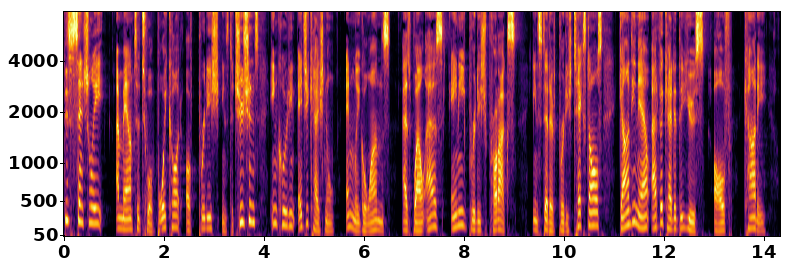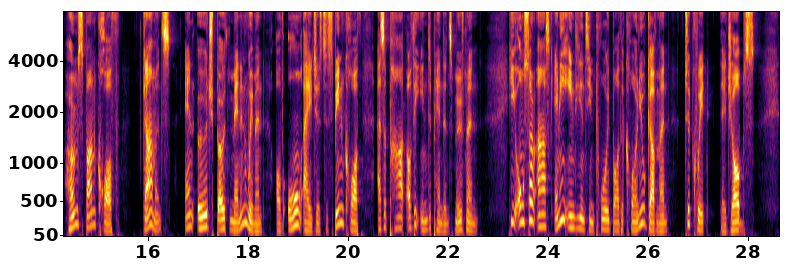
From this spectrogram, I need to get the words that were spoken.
This essentially amounted to a boycott of British institutions, including educational and legal ones, as well as any British products. Instead of British textiles, Gandhi now advocated the use of khadi, homespun cloth, garments, and urged both men and women of all ages to spin cloth as a part of the independence movement. He also asked any Indians employed by the colonial government to quit their jobs.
